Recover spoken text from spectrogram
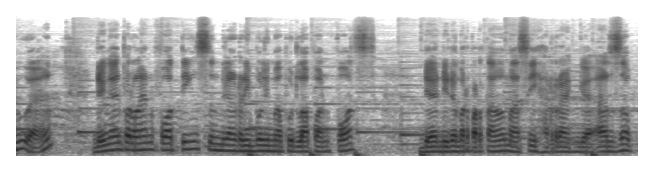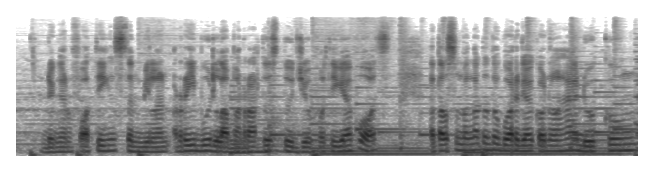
2 dengan perolehan voting 9.058 votes. Dan di nomor pertama masih Rangga Azob dengan voting 9.873 votes. Atau semangat untuk warga Konoha dukung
